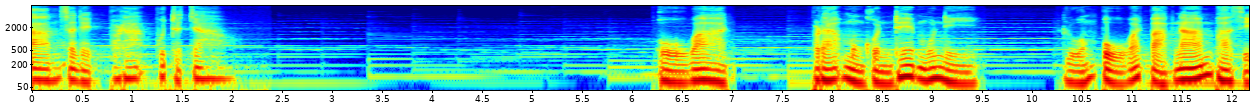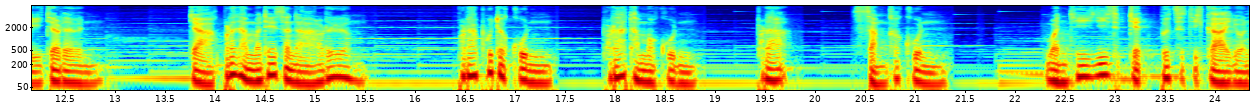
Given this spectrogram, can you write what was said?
ตามเสด็จพระพุทธเจ้า โอวาท พระมงคลเทพมุนี หลวงปู่วัดปากน้ำภาษีเจริญ จากพระธรรมเทศนาเรื่อง พระพุทธคุณ พระธรรมคุณ พระสังฆคุณ วันที่ 27 พฤศจิกายน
